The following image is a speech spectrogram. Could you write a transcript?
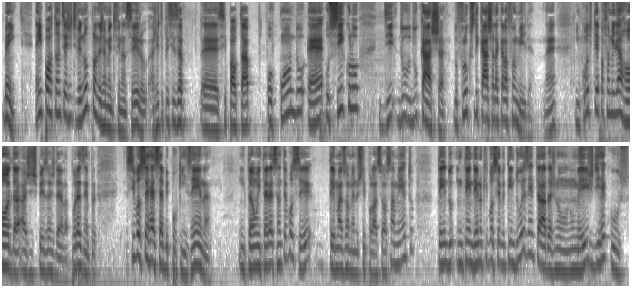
Bem, é importante a gente ver no planejamento financeiro, a gente precisa é, se pautar por quando é o ciclo de, do, do, caixa, do fluxo de caixa daquela família. Né? Em quanto tempo a família roda as despesas dela. Por exemplo, se você recebe por quinzena, então o interessante é você ter mais ou menos estipular seu orçamento, tendo, entendendo que você tem duas entradas no, no mês de recurso.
